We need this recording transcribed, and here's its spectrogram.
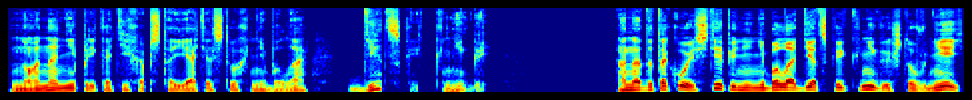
но она ни при каких обстоятельствах не была детской книгой. Она до такой степени не была детской книгой, что в ней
